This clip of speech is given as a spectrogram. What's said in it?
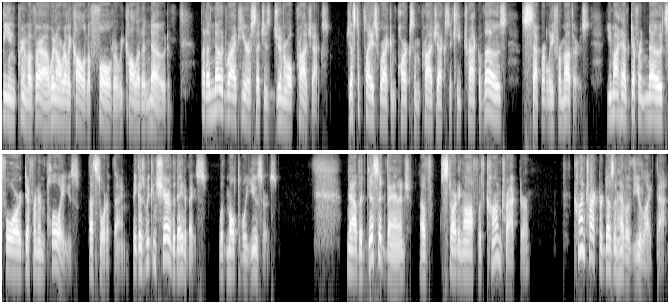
being Primavera, we don't really call it a folder, we call it a node. But a node right here, such as general projects, just a place where I can park some projects to keep track of those separately from others. You might have different nodes for different employees, that sort of thing, because we can share the database with multiple users. Now, the disadvantage of starting off with contractor Contractor doesn't have a view like that.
